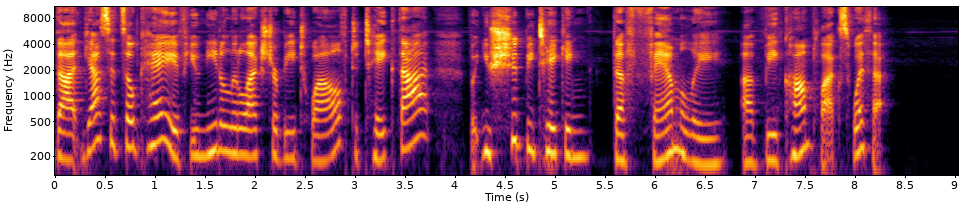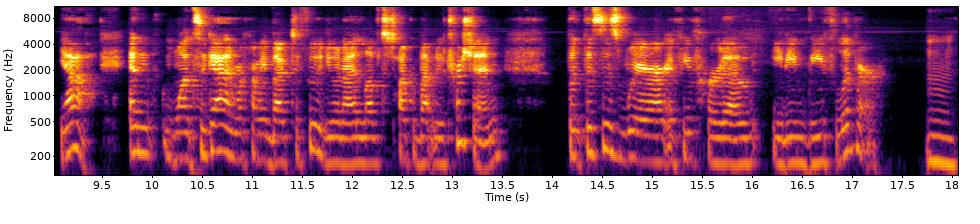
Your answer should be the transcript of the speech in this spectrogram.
that yes, it's okay if you need a little extra B12 to take that, but you should be taking the family of B complex with it. Yeah. And once again, we're coming back to food. You and I love to talk about nutrition, but this is where, if you've heard of eating beef liver, mm.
